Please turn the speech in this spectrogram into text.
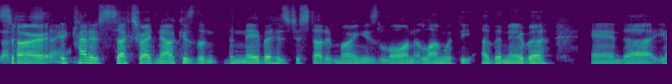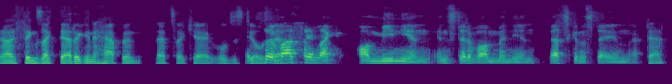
that's so it kind of sucks right now because the the neighbor has just started mowing his lawn along with the other neighbor, and uh, you know things like that are going to happen. That's okay. We'll just deal so with So if that. I say like Armenian instead of Armenian, that's going to stay in there. That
